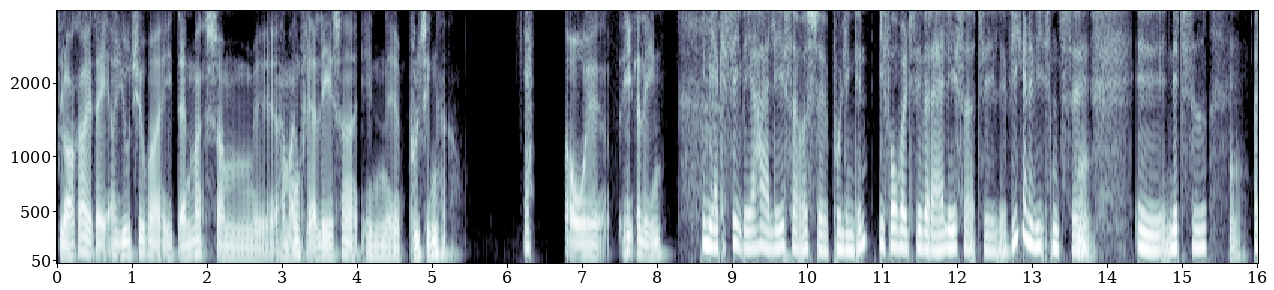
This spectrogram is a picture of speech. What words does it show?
blogger i dag og YouTubere i Danmark, som øh, har mange flere læsere end øh, politikken har. Ja. Og øh, helt alene. Jamen, jeg kan se, hvad jeg har at læse også øh, på LinkedIn, i forhold til, hvad der er læser til øh, Weekendavisens øh, Mm. øh, netside. Mm. Og,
